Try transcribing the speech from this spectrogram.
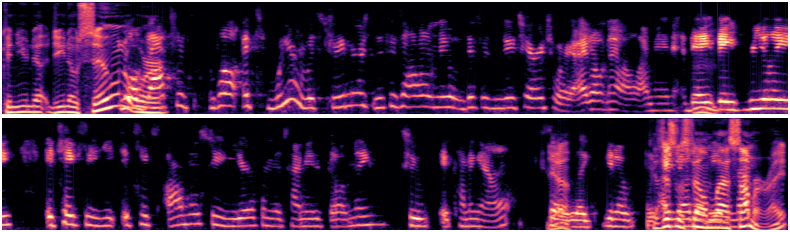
Can you know? Do you know soon? Well, or? that's what, well, it's weird with streamers. This is all new. This is new territory. I don't know. I mean, they mm. they really it takes a it takes almost a year from the time you're filming to it coming out. So yeah. like you know, because this was filmed last summer, right?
